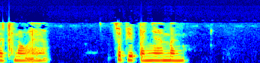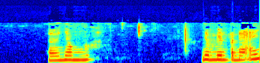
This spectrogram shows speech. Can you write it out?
នៅក្នុងអាសភាពបញ្ញានឹងខ្ញុំខ្ញុំមានប៉ុណ្ណេះឯង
